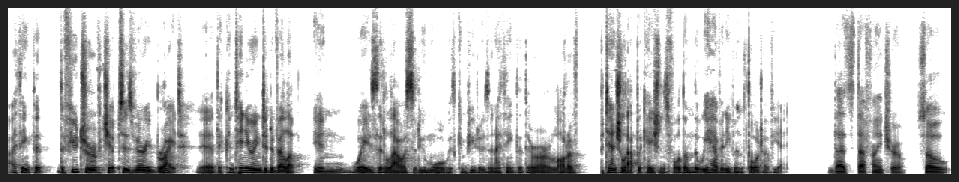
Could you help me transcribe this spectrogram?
I think that the future of chips is very bright. Uh, they're continuing to develop in ways that allow us to do more with computers. And I think that there are a lot of potential applications for them that we haven't even thought of yet. That's definitely true. So,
